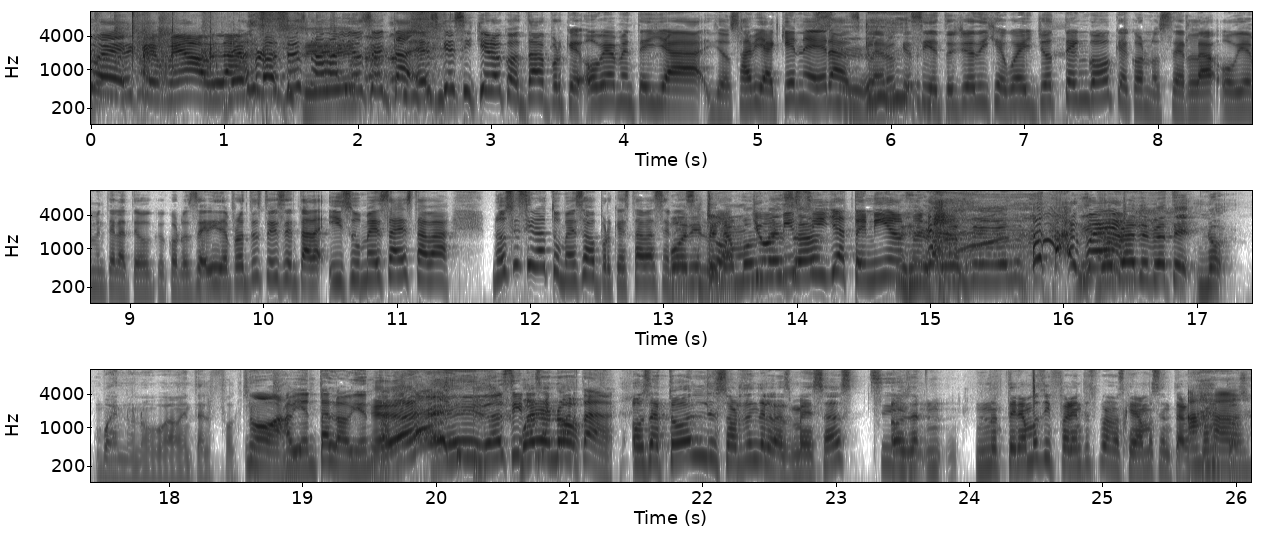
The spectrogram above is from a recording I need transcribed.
güey. ¿De qué me hablas? De pronto estaba yo sentada. Es que sí quiero contar, porque obviamente ya yo sabía quién claro que sí. Entonces yo dije, güey, yo tengo que conocerla, obviamente la tengo que conocer. Y de pronto estoy sentada y su mesa estaba, no sé si era tu mesa o porque estabas en Pues, ese lugar. yo mesa. silla tenía, mana. no, espérate, espérate. No, bueno, no voy a aventar el fuck. No, you. aviéntalo, aviéntalo. Ay, No, sí, no bueno, se no, corta. O sea, todo el desorden de las mesas. Sí. O sea, no teníamos diferentes, pero nos queríamos sentar Ajá. juntos.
